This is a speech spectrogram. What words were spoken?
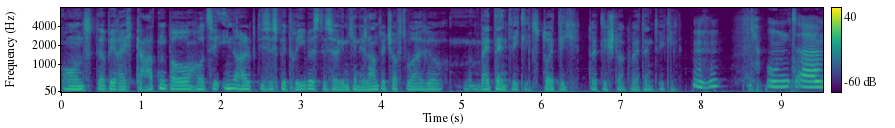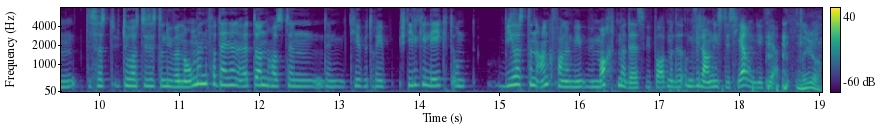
Und der Bereich Gartenbau hat sich innerhalb dieses Betriebes, das ja eigentlich eine Landwirtschaft war, also weiterentwickelt, deutlich, deutlich stark weiterentwickelt. Mhm. Und ähm, das heißt, du hast dieses dann übernommen von deinen Eltern, hast den, den Tierbetrieb stillgelegt und wie hast du dann angefangen? Wie, wie, macht man das? Wie baut man das? Und wie lange ist das her ungefähr? Naja,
